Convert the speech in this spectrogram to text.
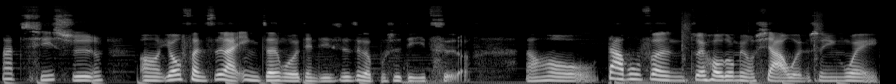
那其实，嗯，有粉丝来应征我的剪辑师，这个不是第一次了。然后大部分最后都没有下文，是因为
